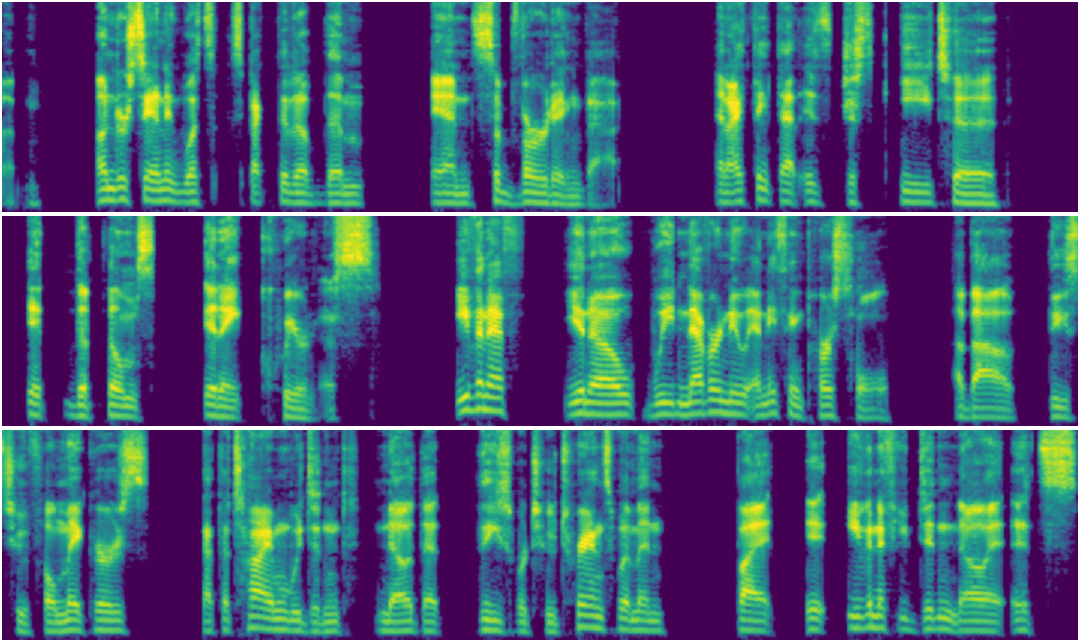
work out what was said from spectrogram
them, understanding what's expected of them and subverting that. And I think that is just key to it the film's innate queerness. Even if, you know, we never knew anything personal about these two filmmakers. At the time, we didn't know that these were two trans women, but it even if you didn't know it, it's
